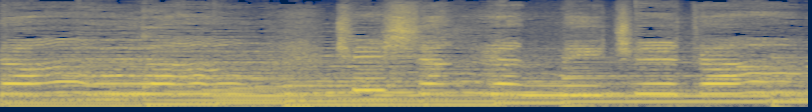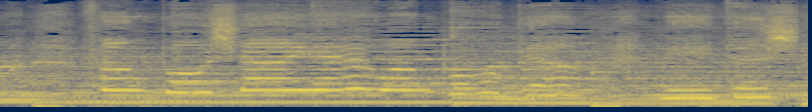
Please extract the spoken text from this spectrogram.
到老。只想让你知道，放不下也忘不掉。你的笑，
